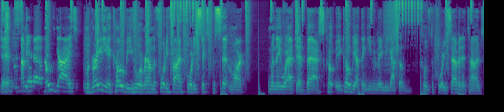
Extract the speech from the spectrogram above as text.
Yeah, I mean, throw that out there. those guys, McGrady and Kobe, who were around the 45, 46 percent mark when they were at their best. Kobe, I think, even maybe got to close to forty seven at times.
